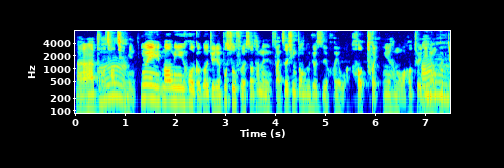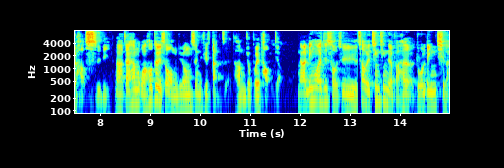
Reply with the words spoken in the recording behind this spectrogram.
然后让它头朝前面。嗯、因为猫咪或狗狗觉得不舒服的时候，它们反射性动作就是会往后退，因为它们往后退力量会比较好施力。哦、那在它们往后退的时候，我们就用身体去挡着，它们就不会跑掉。那另外一只手是稍微轻轻的把它的耳朵拎起来，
